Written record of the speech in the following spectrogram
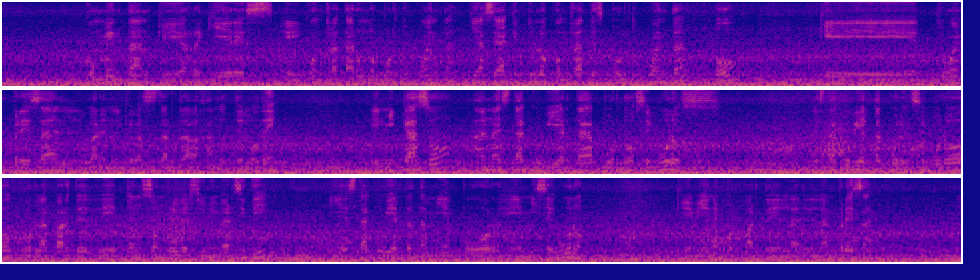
comentan que requieres eh, contratar uno por tu cuenta, ya sea que tú lo contrates por tu cuenta o que tu empresa, en el lugar en el que vas a estar trabajando, te lo dé. En mi caso, Ana está cubierta por dos seguros. Está cubierta por el seguro por la parte de Thompson Rivers University y está cubierta también por eh, mi seguro que viene por parte de la, de la empresa.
